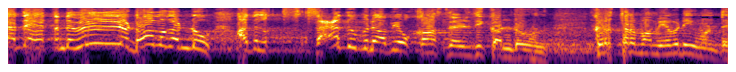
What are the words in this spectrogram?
അദ്ദേഹത്തിന്റെ ഡോം കണ്ടു. അതിൽ എഴുതി കണ്ടു. കൃത്രിമം എവിടെയുമുണ്ട്?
